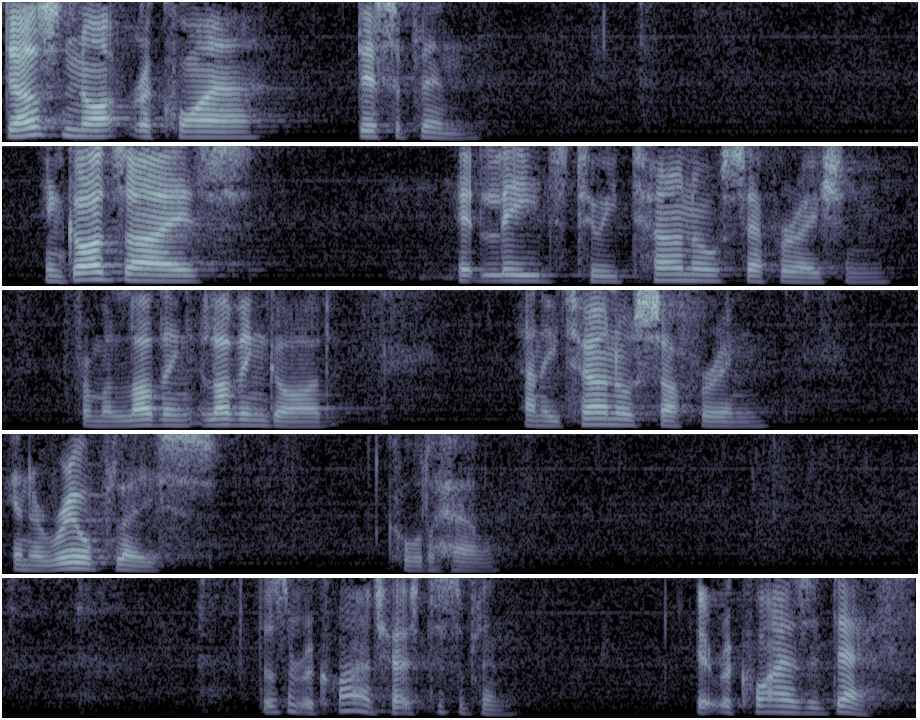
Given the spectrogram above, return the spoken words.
does not require discipline. In God's eyes, it leads to eternal separation from a loving, loving God and eternal suffering in a real place called hell. It doesn't require church discipline, it requires a death.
